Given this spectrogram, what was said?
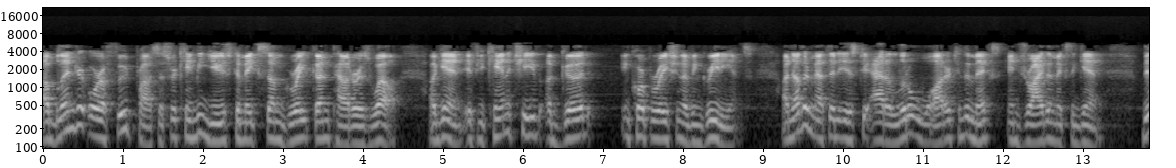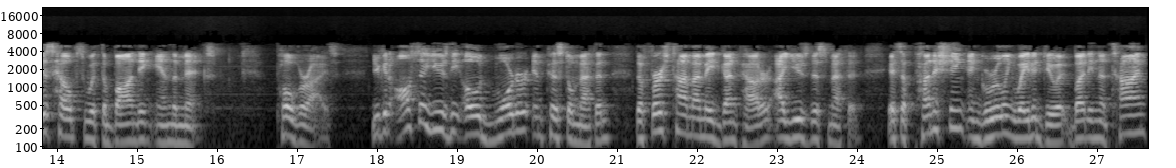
A blender or a food processor can be used to make some great gunpowder as well. Again, if you can achieve a good incorporation of ingredients. Another method is to add a little water to the mix and dry the mix again. This helps with the bonding and the mix. Pulverize. You can also use the old mortar and pestle method. The first time I made gunpowder, I used this method. It's a punishing and grueling way to do it, but in a time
